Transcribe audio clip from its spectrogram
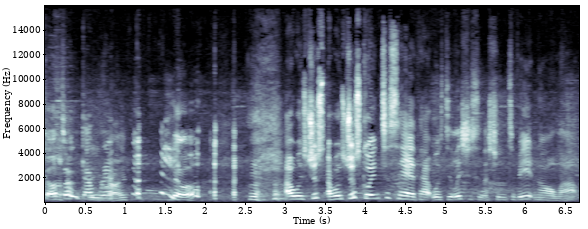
Caught on camera. Hello. I was just I was just going to say that was delicious and I shouldn't have eaten all that.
